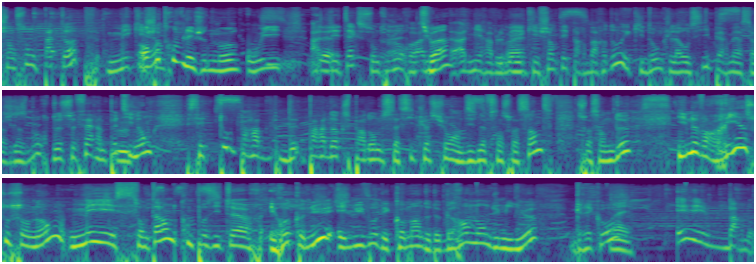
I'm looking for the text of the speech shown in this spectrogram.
Chanson pas top, mais qui On chante- retrouve les jeux de mots. Oui, ah, Euh, les textes sont toujours tu ad- vois admirables, mais qui est chanté par Bardot et qui donc là aussi permet à Serge Gainsbourg de se faire un petit Mm. nom. C'est tout le para- de- paradoxe pardon, de sa situation en 1960, 62. Il ne vend rien sous son nom, mais son talent de compositeur est reconnu et lui vaut des commandes de grands noms du milieu, Gréco Ouais. Et Bardot.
